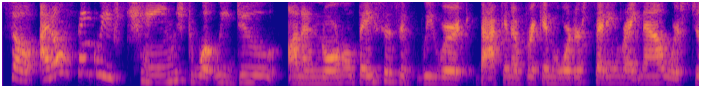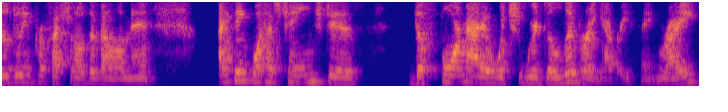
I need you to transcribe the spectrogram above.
So I don't think we've changed what we do on a normal basis. If we were back in a brick and mortar setting right now, we're still doing professional development. I think what has changed is the format in which we're delivering everything, right?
